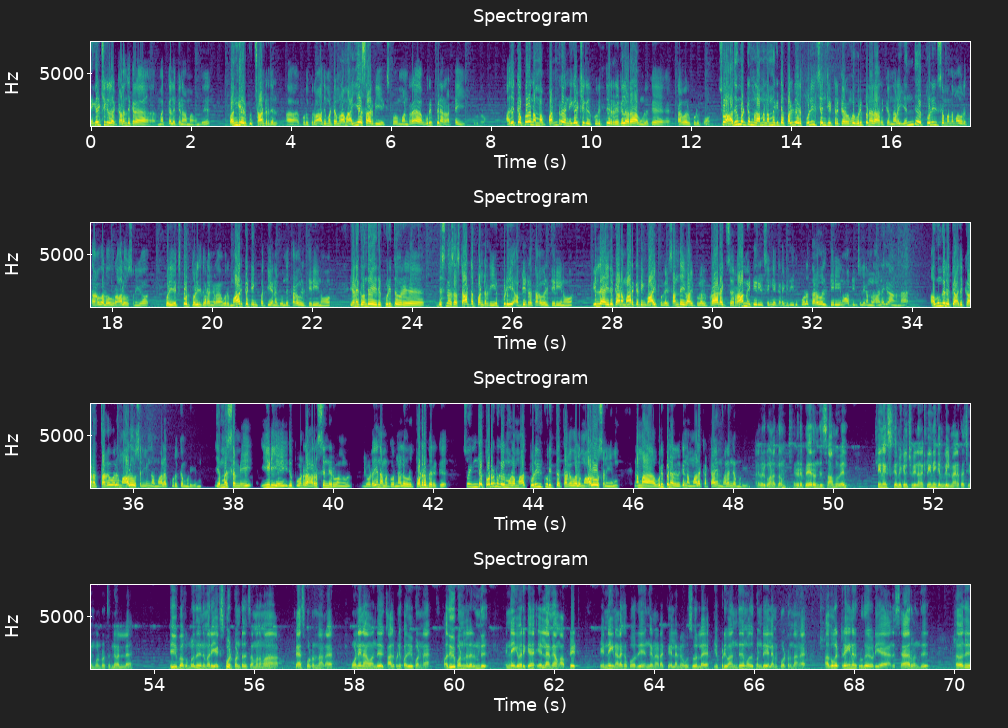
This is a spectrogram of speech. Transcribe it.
நிகழ்ச்சிகளில் கலந்துக்கிற மக்களுக்கு நாம வந்து பங்கேற்பு சான்றிதழ் கொடுக்குறோம். அது மட்டும் இல்லாமல் ஐஎஸ்ஆர்பி எக்ஸ்போ பண்ற உறுப்பினர் அட்டை கொடுக்குறோம். அதுக்கப்புறம் நம்ம பண்ற நிகழ்ச்சிகள் குறித்து ரெகுலரா அவங்களுக்கு தகவல் கொடுப்போம். ஸோ அது மட்டும் இல்லாமல் நம்ம கிட்ட பல்வேறு தொழில் செஞ்சுட்டு இருக்கிறவங்க உறுப்பினராக இருக்கிறதுனால எந்த தொழில் சம்பந்தமா ஒரு தகவலோ ஒரு ஆலோசனையோ ஒரு எக்ஸ்போர்ட் தொழில் தொடங்குறேன் ஒரு மார்க்கெட்டிங் பத்தி எனக்கு வந்து தகவல் தெரியணும். எனக்கு வந்து இது குறித்த ஒரு பிஸ்னஸை ஸ்டார்ட் அப் பண்ணுறது எப்படி அப்படின்ற தகவல் தெரியணும். இல்லை இதுக்கான மார்க்கெட்டிங் வாய்ப்புகள் சந்தை வாய்ப்புகள் ப்ராடக்ட்ஸ் ரா மெட்டீரியல்ஸ் எங்கே கிடைக்குது இது போல தகவல் தெரியணும் அப்படின்னு சொல்லி நம்மளை அணுகிறாங்கன்னா அவங்களுக்கு அதுக்கான தகவலும் ஆலோசனையும் நம்மளால் கொடுக்க முடியும். எம்எஸ்எம்இ இடிஐ இது போன்ற அரசு நிறுவனங்களோடய நமக்கு ஒரு நல்ல ஒரு தொடர்பு இருக்கு. ஸோ இந்த தொடர்புகள் மூலமாக தொழில் குறித்த தகவலும் ஆலோசனையும் நம்ம உறுப்பினர்களுக்கு நம்மளால கட்டாயம் வழங்க முடியும். அனைவருக்கும் வணக்கம். என்னோட பேர் வந்து சாமுவேல். கிளீனிக்ஸ் கெமிக்கல் சொல்லி நாங்கள் கிளீனிக் கெமிக்கல் மேனுஃபேக்சரிங் பண்ணுறோம் திருநெல்வேலியில் டிவி பார்க்கும்போது இந்த மாதிரி எக்ஸ்போர்ட் பண்ணுறது சம்மந்தமாக கிளாஸ் போட்டிருந்தாங்க. உடனே நான் வந்து கால் பண்ணி பதிவு பண்ணேன். பதிவு பண்ணதுலேருந்து இன்னைக்கு வரைக்கும் எல்லாமே அவங்க அப்டேட் என்னைக்கு நடக்க போகிறது எங்கே நடக்கு எல்லாமே ஒசூரில் எப்படி வந்து முதற்கொண்டு எல்லாமே போட்டிருந்தாங்க. அதுபோக ட்ரெயினர் கொடுக்கக்கூடிய அந்த சார் வந்து அதாவது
